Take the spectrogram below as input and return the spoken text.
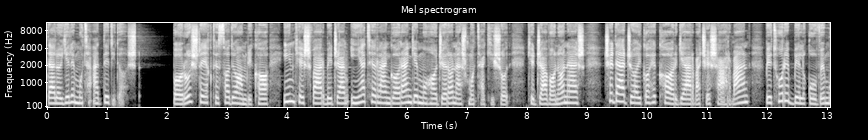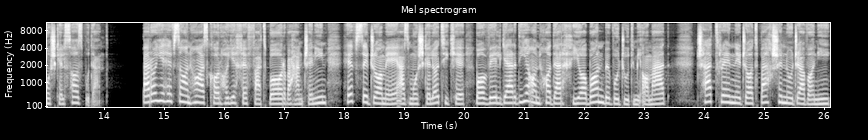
دلایل متعددی داشت. با رشد اقتصاد آمریکا این کشور به جمعیت رنگارنگ مهاجرانش متکی شد که جوانانش چه در جایگاه کارگر و چه شهروند به طور بالقوه مشکل ساز بودند. برای حفظ آنها از کارهای خفتبار و همچنین حفظ جامعه از مشکلاتی که با ولگردی آنها در خیابان به وجود می آمد، چتر نجات بخش نوجوانی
